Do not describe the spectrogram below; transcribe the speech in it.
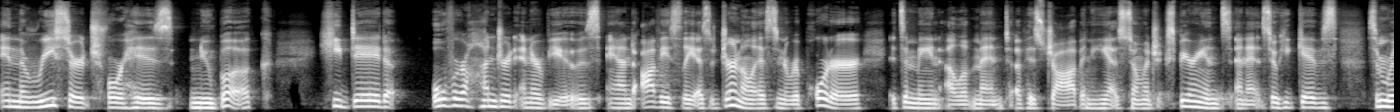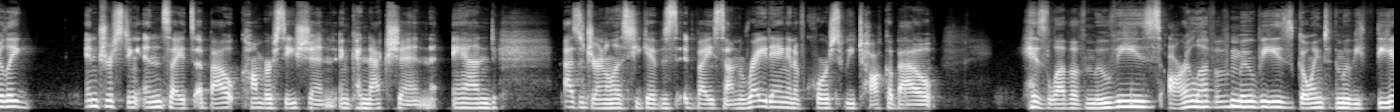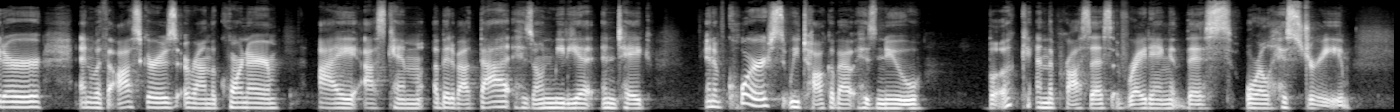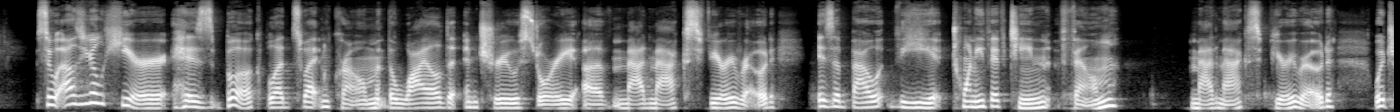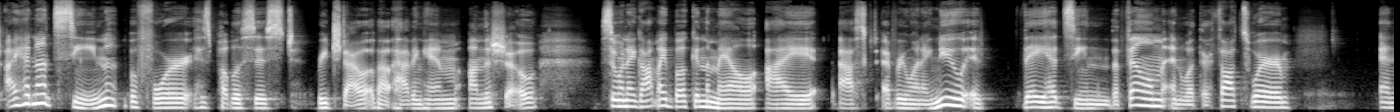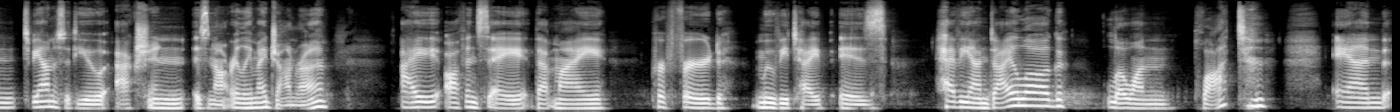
in the research for his new book, he did over 100 interviews. And obviously, as a journalist and a reporter, it's a main element of his job, and he has so much experience in it. So he gives some really interesting insights about conversation and connection. And as a journalist, he gives advice on writing. And of course, we talk about his love of movies, our love of movies, going to the movie theater, and with the Oscars around the corner I ask him a bit about that, his own media intake. And of course, we talk about his new book and the process of writing this oral history. So, as you'll hear, his book, Blood, Sweat, and Chrome The Wild and True Story of Mad Max Fury Road, is about the 2015 film Mad Max Fury Road, which I had not seen before his publicist reached out about having him on the show. So when I got my book in the mail, I asked everyone I knew if they had seen the film and what their thoughts were. And to be honest with you, action is not really my genre. I often say that my preferred movie type is heavy on dialogue, low on plot. and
